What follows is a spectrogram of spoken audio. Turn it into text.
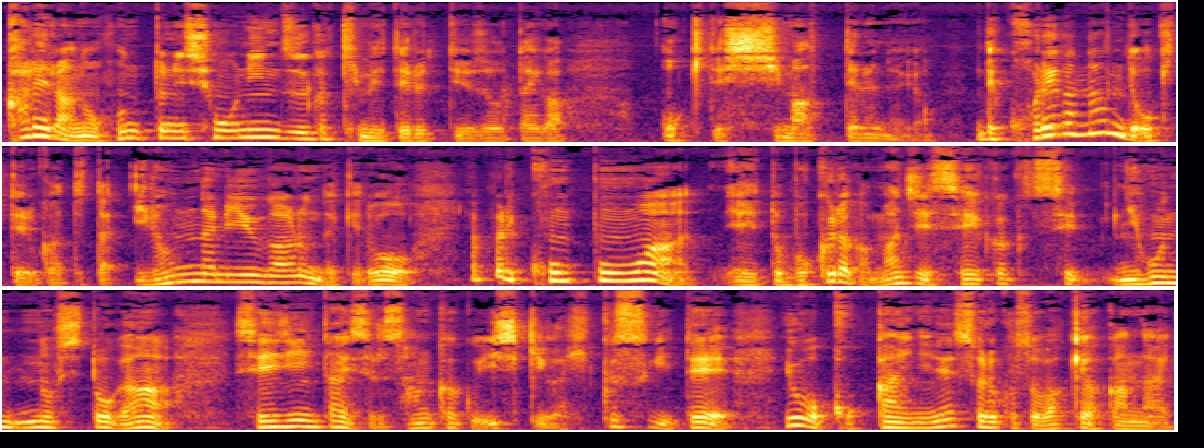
彼らの本当に少人数が決めてるっていう状態が起きてしまってるのよ。でこれが何で起きてるかって言ったらいろんな理由があるんだけどやっぱり根本は、えーと、僕らがマジで性格日本の人が政治に対する参画意識が低すぎて要は国会にねそれこそわけわかんない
